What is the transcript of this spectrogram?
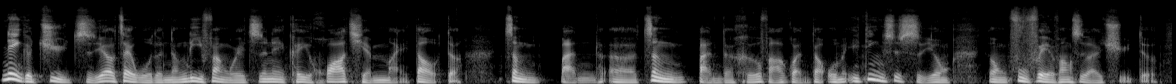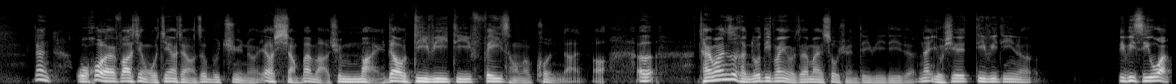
那个剧只要在我的能力范围之内可以花钱买到的。正版呃正版的合法管道，我们一定是使用这种付费的方式来取得。但我后来发现，我今天要讲的这部剧呢，要想办法去买到 DVD 非常的困难啊。呃，台湾是很多地方有在卖授权 DVD 的，那有些 DVD 呢，BBC One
